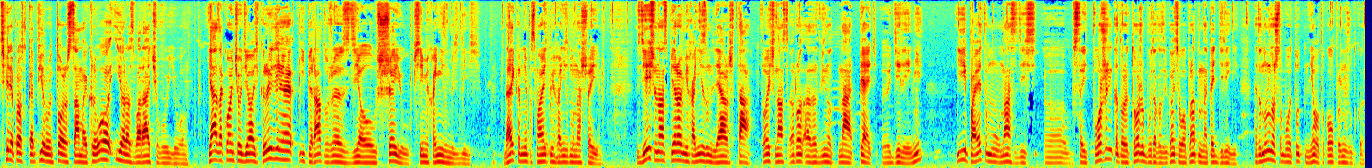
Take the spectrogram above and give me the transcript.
Теперь я просто копирую то же самое крыло и разворачиваю его. Я закончил делать крылья, и пират уже сделал шею, все механизмы здесь. Дай-ка мне посмотреть механизмы на шее. Здесь у нас первый механизм для рта. То есть у нас рот отодвинут на 5 делений. И поэтому у нас здесь э, стоит поршень, который тоже будет отодвигать его обратно на 5 делений. Это нужно, чтобы тут не было такого промежутка.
